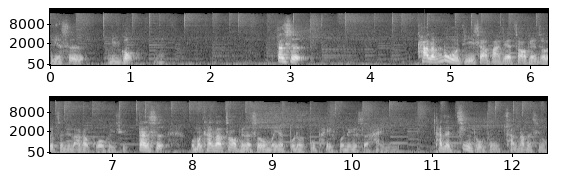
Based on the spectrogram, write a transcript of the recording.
也是女工，但是他的目的是要把这些照片作为证据拿到国会去。但是我们看到照片的时候，我们也不得不佩服刘易斯海因，他在镜头中传达的是一种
